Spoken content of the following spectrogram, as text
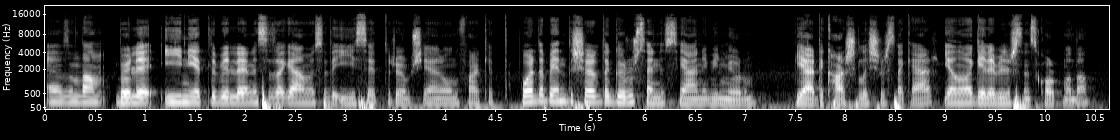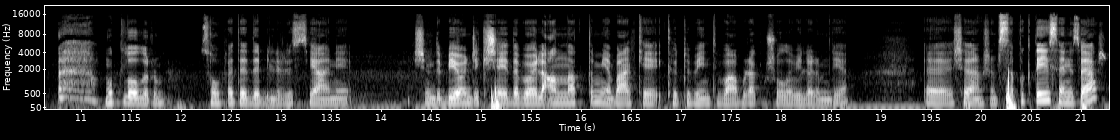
En azından böyle iyi niyetli birilerinin size gelmesi de iyi hissettiriyormuş yani onu fark ettim. Bu arada beni dışarıda görürseniz yani bilmiyorum bir yerde karşılaşırsak eğer yanıma gelebilirsiniz korkmadan. Mutlu olurum. Sohbet edebiliriz. Yani şimdi bir önceki şeyde böyle anlattım ya belki kötü bir intiba bırakmış olabilirim diye. Ee, şey demişim sapık değilseniz eğer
